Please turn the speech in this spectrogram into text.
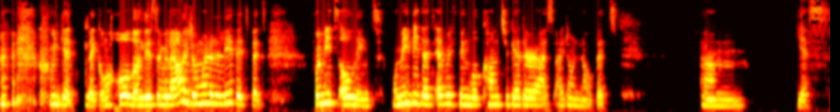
we get like on hold on this and we're like, oh, I don't want to leave it. But for me, it's all linked. Or maybe that everything will come together as I don't know. But um, yes,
